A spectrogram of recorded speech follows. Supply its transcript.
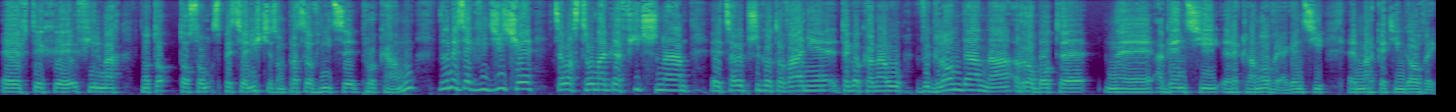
e, w tych e, filmach, no to, to są specjaliści, są pracownicy Prokamu. Natomiast jak widzicie, cała strona graficzna, e, całe przygotowanie tego kanału wygląda na robotę e, agencji reklamowej, agencji e, marketingowej.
